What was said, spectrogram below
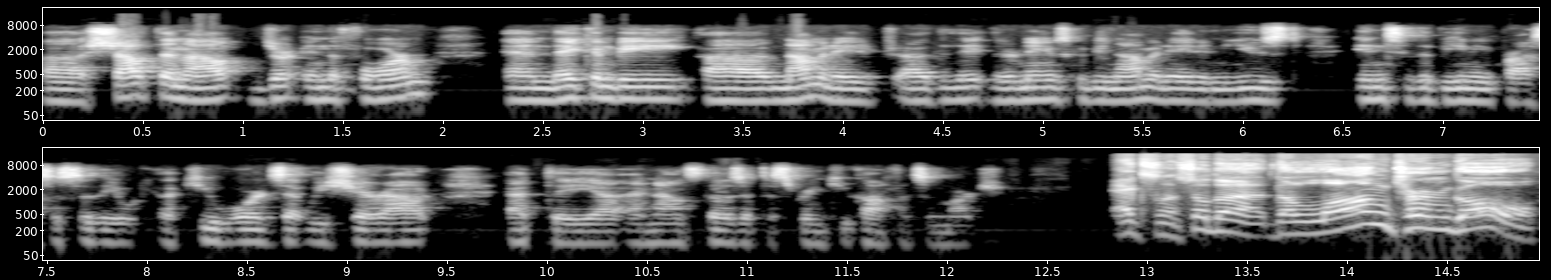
uh, shout them out in the form, and they can be uh, nominated. Uh, they, their names can be nominated and used into the beginning process of the uh, Q awards that we share out at the announce those at the Spring Q conference in March. Excellent. So the the long term goal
